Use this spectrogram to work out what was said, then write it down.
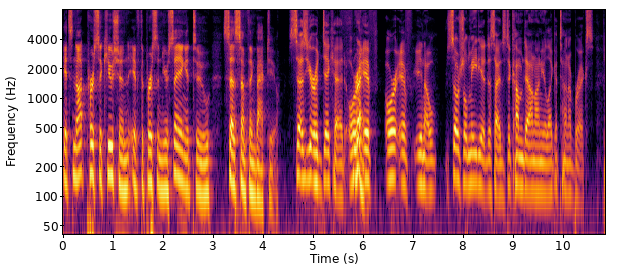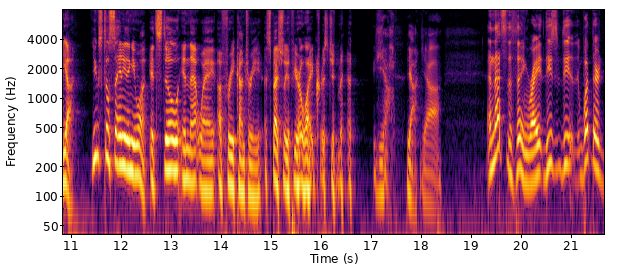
It's not persecution if the person you're saying it to says something back to you. says you're a dickhead or Right. if or if you know social media decides to come down on you like a ton of bricks Yeah. You can still say anything you want. It's still, in that way, a free country, especially if you're a white Christian man. yeah Yeah. yeah and that's the thing right these the what they're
